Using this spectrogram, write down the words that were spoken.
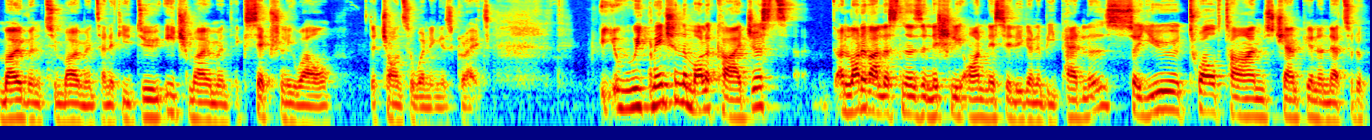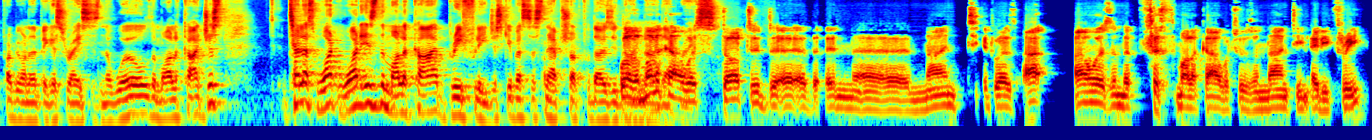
moment to moment. And if you do each moment exceptionally well, the chance of winning is great. We've mentioned the Molokai, just a lot of our listeners initially aren't necessarily going to be paddlers. So you're 12 times champion, and that's sort of probably one of the biggest races in the world, the Molokai. Just tell us what what is the Molokai briefly. Just give us a snapshot for those who well, don't know. Well, the Molokai was started uh, in uh, 90, it was uh, I was in the fifth Molokai, which was in 1983.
